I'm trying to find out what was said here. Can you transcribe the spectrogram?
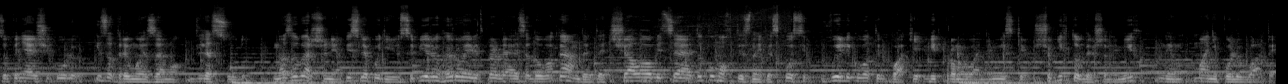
зупиняючи кулю, і затримує Земо для суду. На завершення, після подій у Сибіру, герої відправляються до Ваканди, де Чала обіцяє допомогти знайти спосіб вилікувати баки від промивання мізків, щоб ніхто більше не міг ним маніпулювати.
